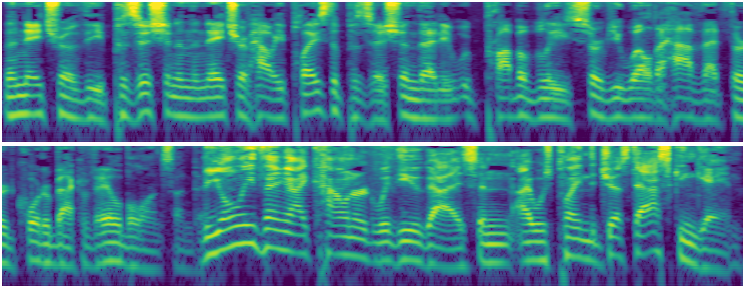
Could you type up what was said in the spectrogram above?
the nature of the position and the nature of how he plays the position, that it would probably serve you well to have that third quarterback available on Sunday. the only thing I countered with you guys, and I was playing the just asking game.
